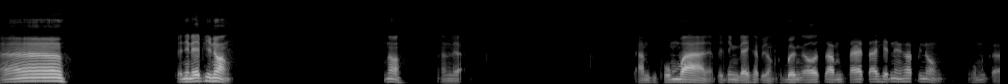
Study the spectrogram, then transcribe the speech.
อ้าวเป็นยังไงพี่น้องเนาะนั่นแหละตามที่ผมว่าเนี่ยเป็นยังไงครับพี่น้องเบิ่งเอาซ้ำสายตาเห็นนะครับ พี่น้องผมก็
